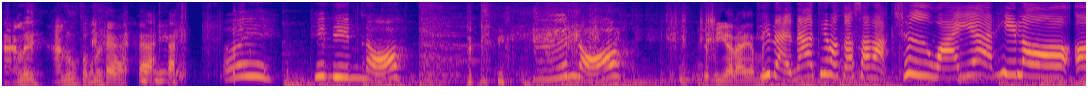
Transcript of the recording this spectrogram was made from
หาเลย หาลงศพเลย เอ้ย ที่ดินเหรอพื้นเหรอ จะมีอะไรอะไม่ที่ไหนนะที่เราจะสลักชื่อไว้อะที่รอเอ่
